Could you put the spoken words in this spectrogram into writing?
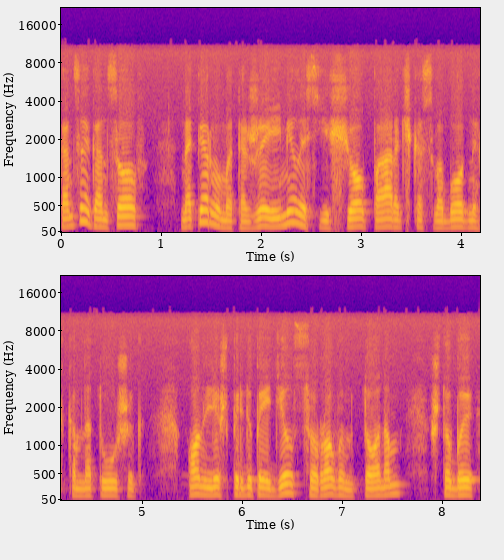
Конце концов, на первом этаже имелась еще парочка свободных комнатушек, он лишь предупредил суровым тоном, чтобы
